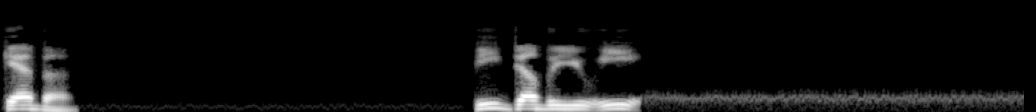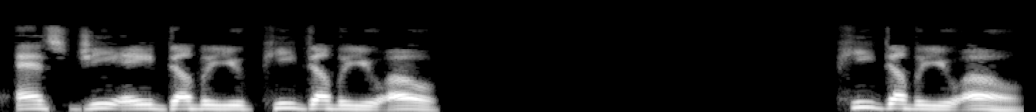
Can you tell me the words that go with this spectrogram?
Geba. BWE SGAW PWO PWO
